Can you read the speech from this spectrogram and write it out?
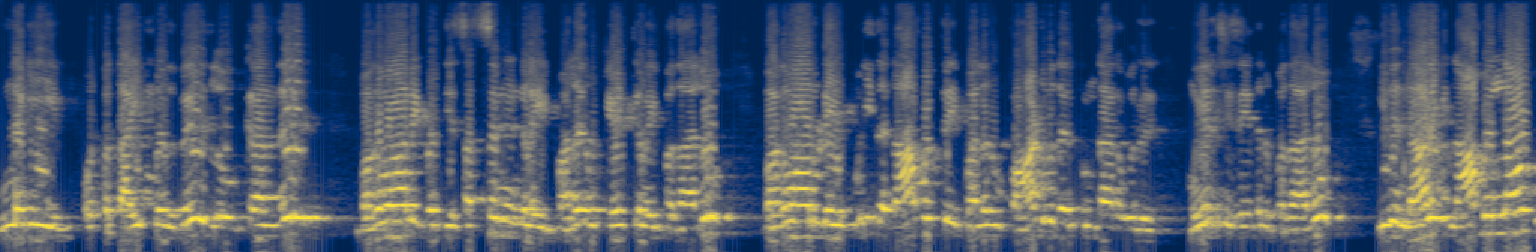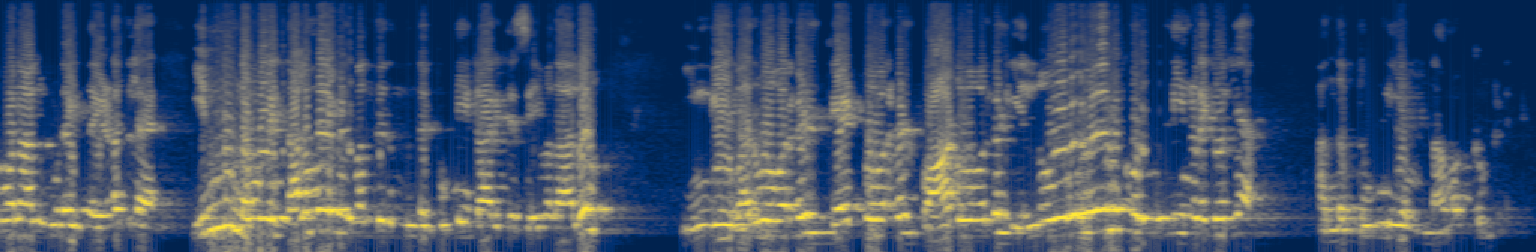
இன்னைக்கு ஒரு பத்து ஐம்பது பேர் இதுல உட்கார்ந்து பகவானை பற்றிய சத்சங்கங்களை பலரும் கேட்க வைப்பதாலும் பகவானுடைய புனித நாமத்தை பலரும் பாடுவதற்குண்டான ஒரு முயற்சி செய்திருப்பதாலும் இது நாளைக்கு நாமெல்லாம் போனாலும் கூட இந்த இடத்துல இன்னும் நம்முடைய தலைமுறைகள் வந்திருந்த இந்த புண்ணிய காரியத்தை செய்வதாலும் இங்கே வருபவர்கள் கேட்பவர்கள் பாடுபவர்கள் எல்லோருக்கும் ஒரு புண்ணியம் கிடைக்கும் இல்லையா? அந்த புண்ணியம் நமக்கும் கிடைக்கும்.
